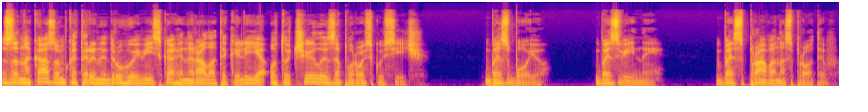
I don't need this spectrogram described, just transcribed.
За наказом Катерини II війська генерала Текелія оточили Запорозьку Січ. Без бою, без війни, без права на спротив.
